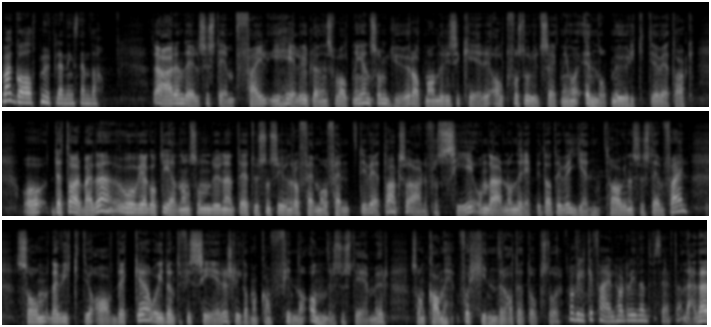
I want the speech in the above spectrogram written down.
Hva er galt med Utlendingsnemnda? Det er en del systemfeil i hele utlendingsforvaltningen som gjør at man risikerer i altfor stor utstrekning å ende opp med uriktige vedtak. Og dette arbeidet, hvor vi har gått igjennom som du nevnte, 1755 vedtak, så er det for å se om det er noen repetitive, gjentagende systemfeil som det er viktig å avdekke og identifisere, slik at man kan finne andre systemer som kan forhindre at dette oppstår. Og Hvilke feil har dere identifisert? da? Nei, det,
